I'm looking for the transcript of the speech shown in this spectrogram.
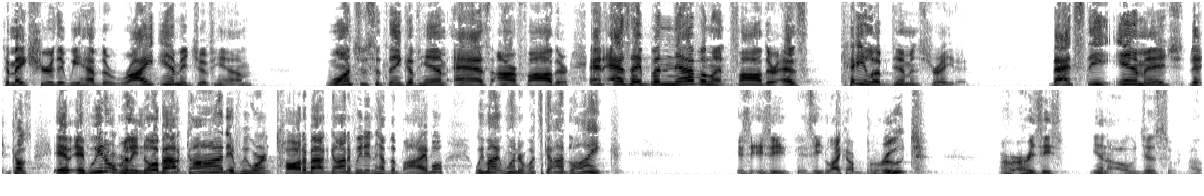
to make sure that we have the right image of Him, wants us to think of Him as our Father and as a benevolent Father, as Caleb demonstrated. That's the image that, because if, if, we don't really know about God, if we weren't taught about God, if we didn't have the Bible, we might wonder, what's God like? Is, is he, is he like a brute? Or, or is he, you know, just uh,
